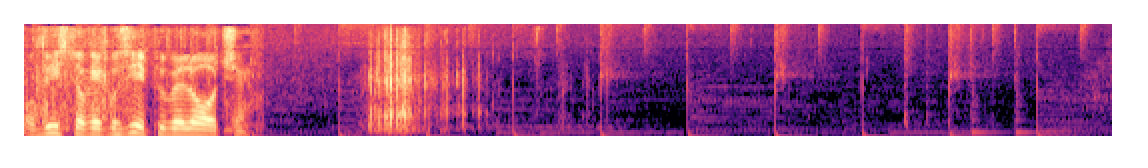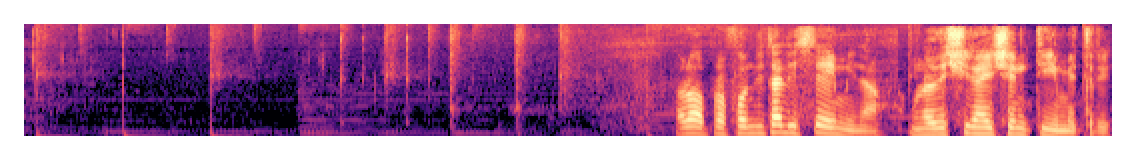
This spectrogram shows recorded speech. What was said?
ho visto che così è più veloce Allora, profondità di semina, una decina di centimetri.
